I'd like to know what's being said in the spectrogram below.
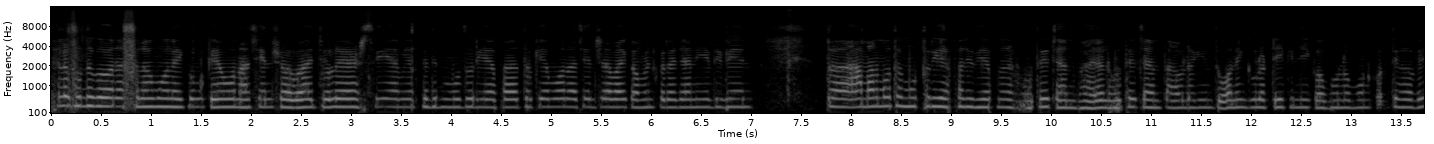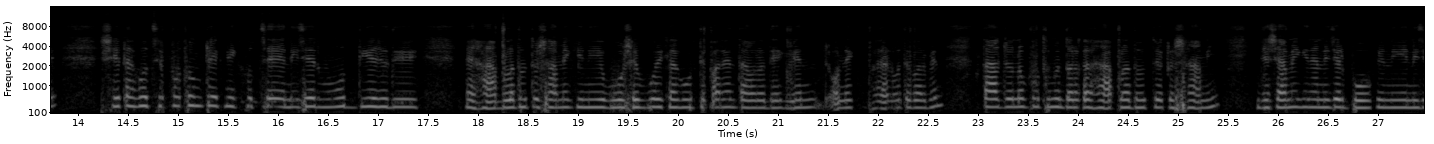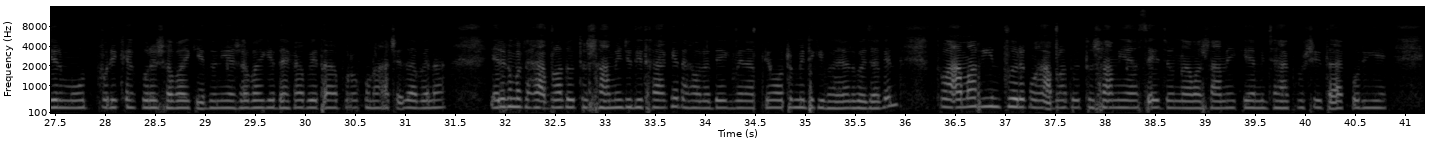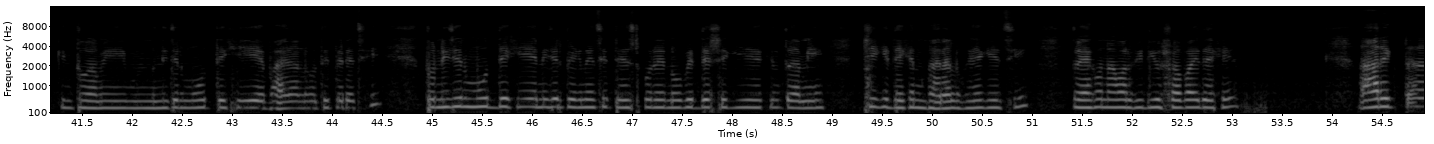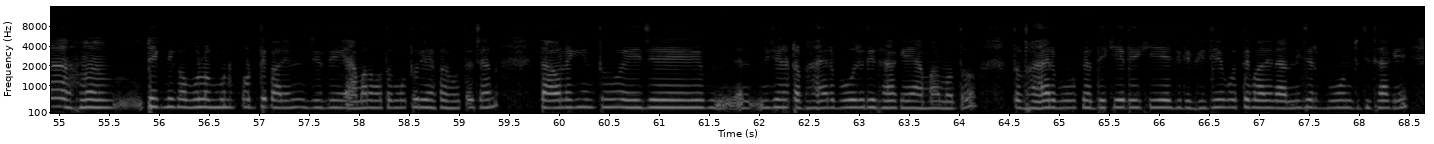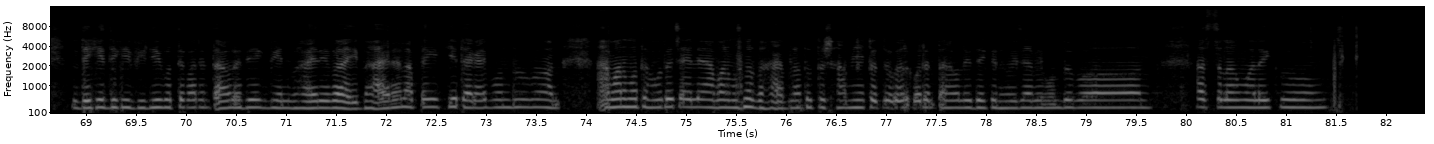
Hello বন্ধুগণ, আসসালামু আলাইকুম। কেমন আছেন সবাই? চলে আসছি আমি আপনাদের মধুরিয়া পা। তো কেমন আছেন সবাই কমেন্ট করে জানিয়ে দিবেন। তা আমার মতো মুতুরি আপা যদি আপনারা হতে চান ভাইরাল হতে চান, তাহলে কিন্তু অনেকগুলো টেকনিক অবলম্বন করতে হবে। সেটা হচ্ছে প্রথম টেকনিক হচ্ছে নিজের মুখ দিয়ে যদি হাবলা দুটো স্বামীকে নিয়ে বসে পরীক্ষা করতে পারেন, তাহলে দেখবেন অনেক ভাইরাল হতে পারবেন। তার জন্য প্রথমে দরকার হাবলা ধরতে একটা স্বামী। যে স্বামী কিনা নিজের বউকে নিয়ে নিজের মুখ পরীক্ষা করে সবাইকে দুনিয়া সবাইকে দেখাবে তারপরে কোনো আসে যাবে না। এরকম একটা হাবলা ধরতে স্বামী যদি থাকে, তাহলে দেখবেন আপনি অটোমেটিকই ভাইরাল হয়ে যাবেন। তো আমার কিন্তু এরকম হাবলা ধরতে স্বামী আছে এই জন্য আমার স্বামীকে আমি যা খুশি তা করিয়ে কিন্তু আমি নিজের মুখ দেখিয়ে ভাইরাল হতে পেরেছি। তো নিজের মুখ দেখিয়ে, নিজের প্রেগনেন্সি টেস্ট করে নবীর দেশে গিয়ে কিন্তু আমি ঠিকই দেখেন ভাইরাল হয়ে গেছি তো এখন আমার ভিডিও সবাই দেখে। আর একটা টেকনিক অবলম্বন করতে পারেন। যদি আমার মতো মুতুরি একা হতে চান, তাহলে কিন্তু এই যে নিজের একটা ভাইয়ের বউ যদি থাকে আমার মতো, তো ভাইয়ের বউকে দেখিয়ে দেখিয়ে যদি ভিডিও করতে পারেন আর নিজের বোন যদি থাকে দেখে দেখে ভিডিও করতে পারেন, তাহলে দেখবেন ভাইরে ভাই ভাইরাল আপনাকে কে টাকায় বন্ধুগণ? আমার মতো হতে চাইলে আমার মতো ভাবনা তো তো স্বামী একটা জোগাড় করেন, তাহলে দেখেন হয়ে যাবে বন্ধুগণ। আসসালামু আলাইকুম।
